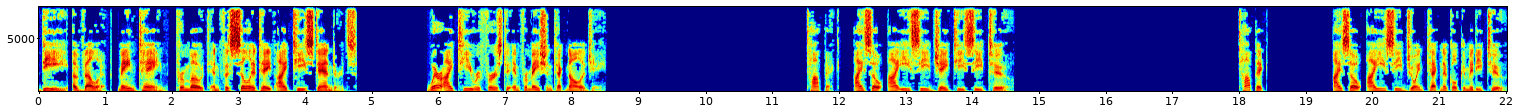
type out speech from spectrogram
d develop, maintain, promote and facilitate IT standards", where IT refers to information technology. ISO – IEC JTC 2 ISO – IEC Joint Technical Committee 2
